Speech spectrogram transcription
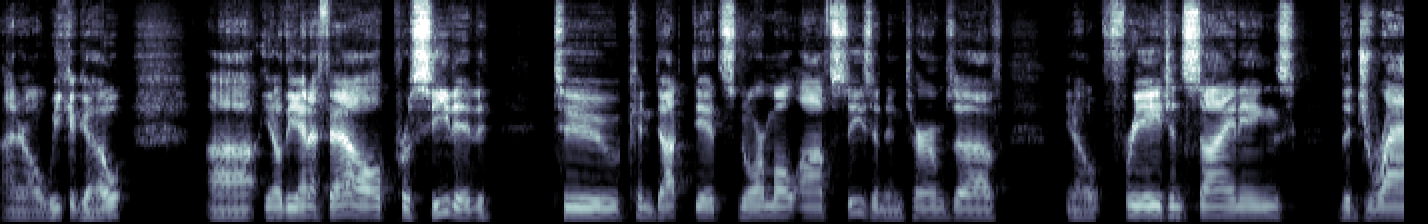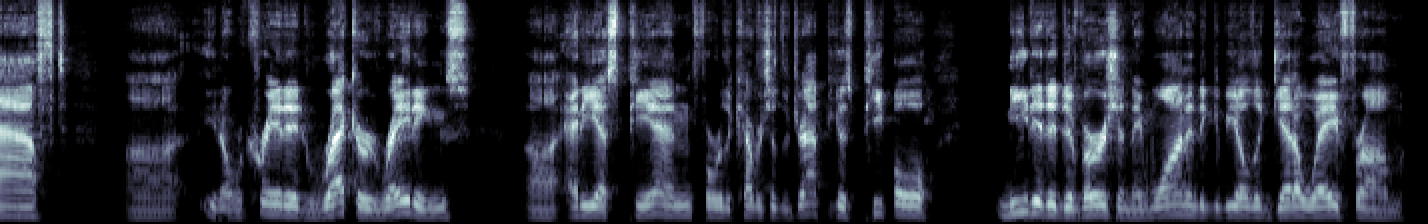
I don't know a week ago, uh, you know the NFL proceeded to conduct its normal off season in terms of you know free agent signings, the draft. Uh, you know, we created record ratings uh, at ESPN for the coverage of the draft because people needed a diversion. They wanted to be able to get away from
